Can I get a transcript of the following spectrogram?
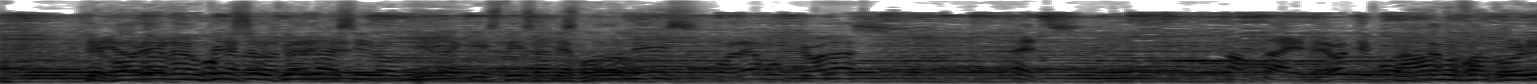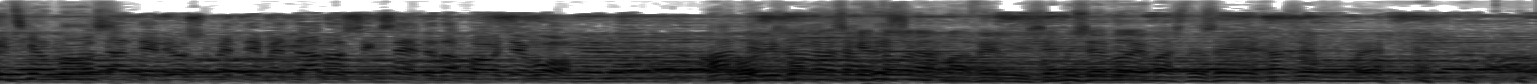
Και Ε, το χορεύουν λέω, πίσω καταλαβαίνετε. κιόλας οι Ρωμοί. Κοίτα και στήσανε της χορό. πόλης. Χορεύουν κιόλας. Έτσι. Αυτά είναι. Ό,τι μπορούμε. Τα όμορφα κορίτσια μας. Όταν τελειώσουμε τη μετάδοση, ξέρετε, θα πάω κι εγώ. Άντε Μπορείς λοιπόν να να πας σε και τώρα, αφήσουμε. άμα θέλεις. Εμείς εδώ είμαστε, σε χαζεύουμε.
